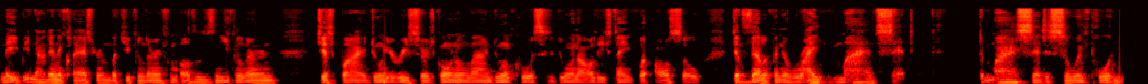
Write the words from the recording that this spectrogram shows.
Maybe not in the classroom, but you can learn from others and you can learn just by doing your research, going online, doing courses, doing all these things, but also developing the right mindset. The mindset is so important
